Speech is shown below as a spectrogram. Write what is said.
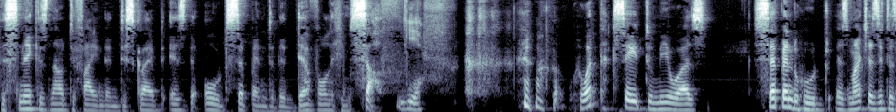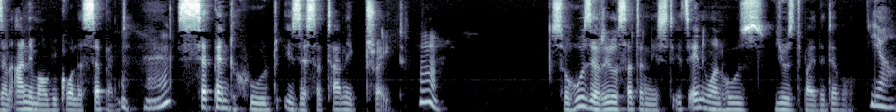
the snake is now defined and described as the old serpent, the devil himself. Yes. What that said to me was serpenthood, as much as it is an animal we call a serpent, mm-hmm. serpenthood is a satanic trait. Hmm. So, who's a real Satanist? It's anyone who's used by the devil. Yeah.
